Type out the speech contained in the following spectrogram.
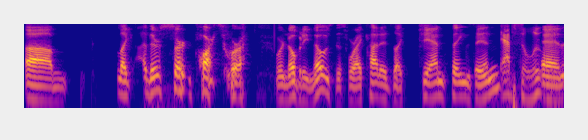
um, like, there's certain parts where, where nobody knows this, where I kind of like jam things in, Absolutely. and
